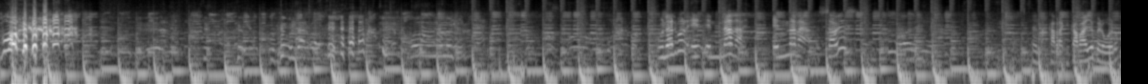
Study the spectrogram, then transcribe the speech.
Un árbol. Un árbol en, en nada, en nada, ¿sabes? Más cabra que caballo, pero bueno.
